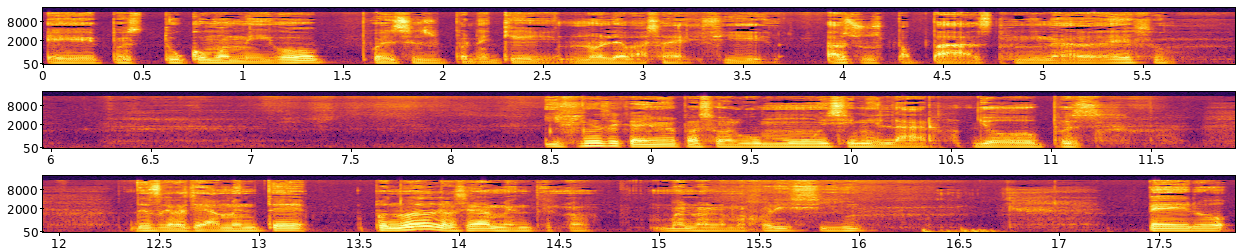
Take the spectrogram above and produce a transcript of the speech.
eh, pues tú como amigo, pues se supone que no le vas a decir a sus papás ni nada de eso. Y fíjense que a mí me pasó algo muy similar. Yo pues, desgraciadamente, pues no desgraciadamente, ¿no? Bueno, a lo mejor y sí. Pero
